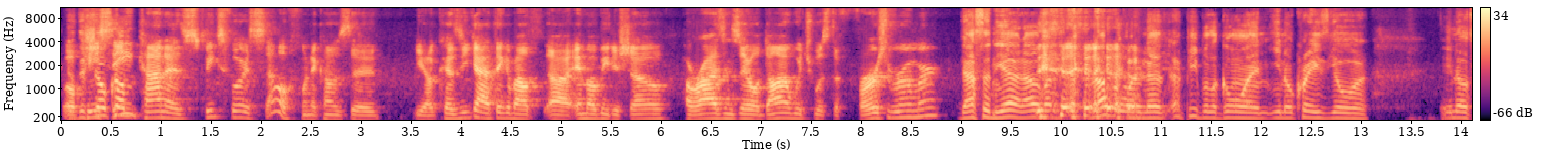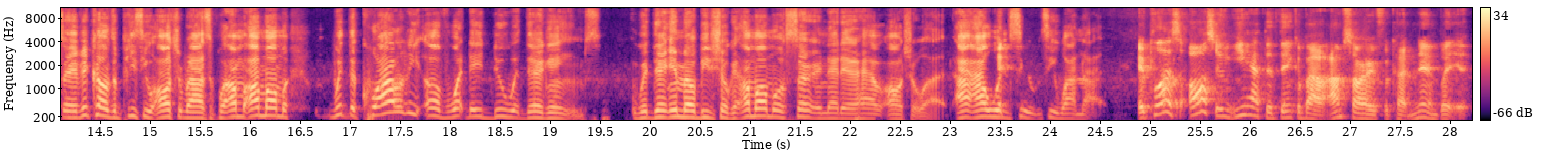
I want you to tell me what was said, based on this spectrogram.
well, the PC come- kind of speaks for itself when it comes to you know because you got to think about uh, MLB the show, Horizon Zero Dawn, which was the first rumor. That's a yeah. That was another one that, that people are going you know crazy over. You know, so if it comes to PC with ultra wide support, I'm I'm, I'm with the quality of what they do with their games. With their MLB show game, I'm almost certain that they'll have ultra wide. I, I wouldn't see see why not. And plus, also, you have to think about. I'm sorry for cutting in, but it-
